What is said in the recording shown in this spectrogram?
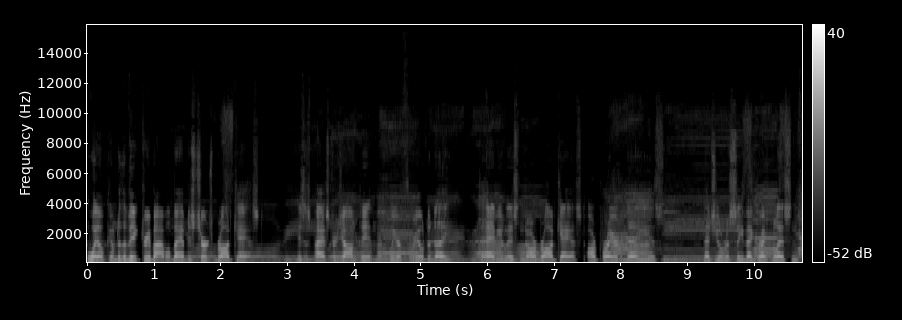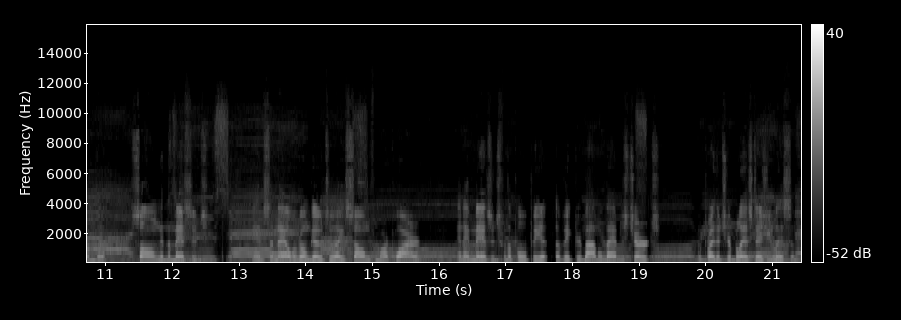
Welcome to the Victory Bible Baptist Church broadcast. This is Pastor John Pittman. We are thrilled today to have you listen to our broadcast. Our prayer today is that you'll receive a great blessing from the song and the message. And so now we're going to go to a song from our choir and a message from the pulpit of Victory Bible Baptist Church. We pray that you're blessed as you listen.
